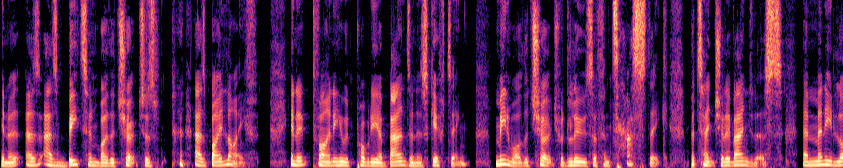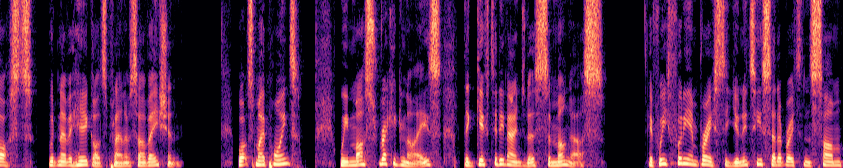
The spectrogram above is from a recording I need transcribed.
You know, as as beaten by the church as as by life. You know, finally he would probably abandon his gifting. Meanwhile, the church would lose a fantastic potential evangelist, and many lost would never hear God's plan of salvation. What's my point? We must recognize the gifted evangelists among us. If we fully embrace the unity celebrated in Psalm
